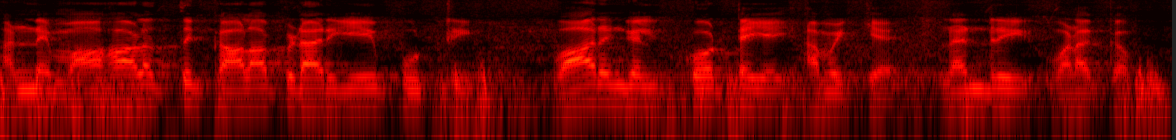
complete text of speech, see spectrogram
அன்னை மாகாணத்து காலாப்பிடாரியே பூற்றி வாருங்கள் கோட்டையை அமைக்க. நன்றி வணக்கம்.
